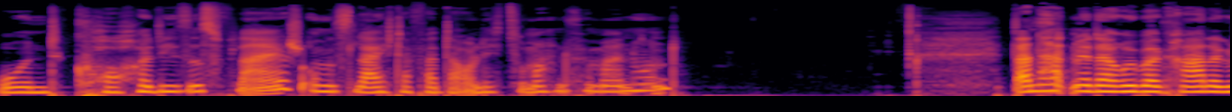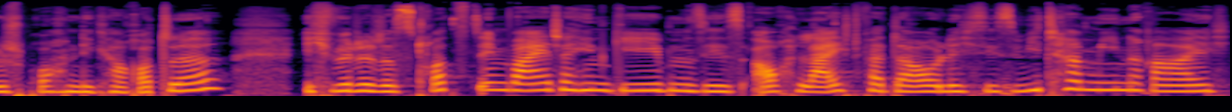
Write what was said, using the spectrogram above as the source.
und koche dieses Fleisch, um es leichter verdaulich zu machen für meinen Hund. Dann hatten wir darüber gerade gesprochen, die Karotte. Ich würde das trotzdem weiterhin geben. Sie ist auch leicht verdaulich, sie ist vitaminreich.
